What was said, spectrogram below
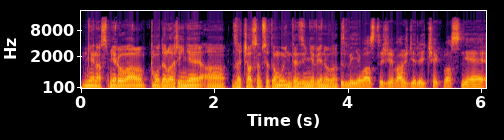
mě nasměroval k modelařině a začal jsem se tomu intenzivně věnovat. Zmiňoval jste, že váš dědeček vlastně eh,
